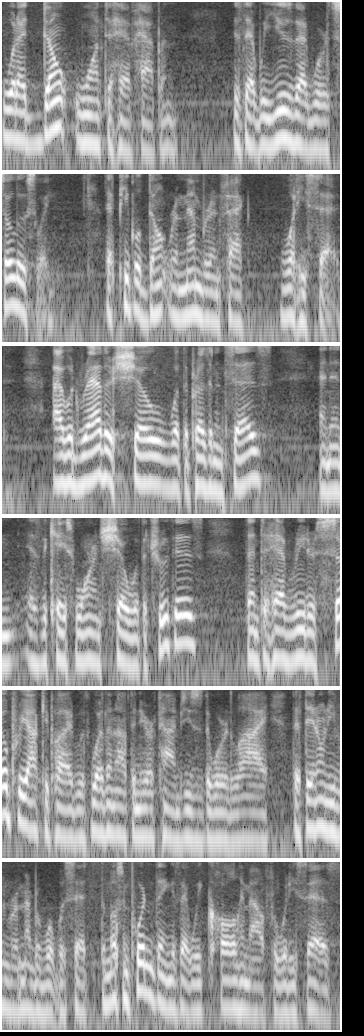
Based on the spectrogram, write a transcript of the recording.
what I don't want to have happen is that we use that word so loosely that people don't remember, in fact, what he said. I would rather show what the president says and then, as the case warrants, show what the truth is than to have readers so preoccupied with whether or not the New York Times uses the word lie that they don't even remember what was said. The most important thing is that we call him out for what he says.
